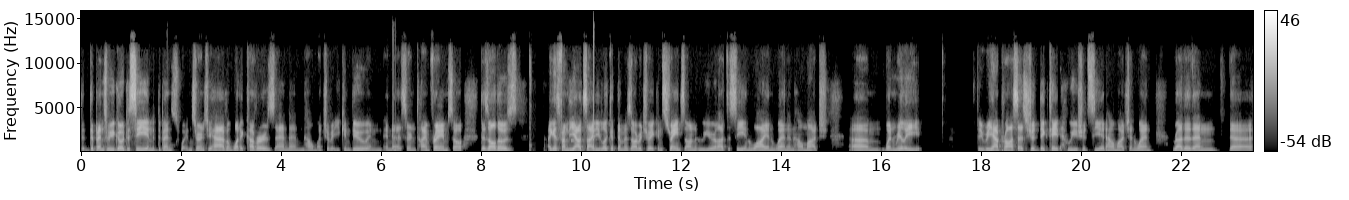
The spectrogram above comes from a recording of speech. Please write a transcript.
it depends who you go to see and it depends what insurance you have and what it covers and then how much of it you can do in in a certain time frame so there's all those I guess from the outside, you look at them as arbitrary constraints on who you're allowed to see and why and when and how much. Um, when really, the rehab process should dictate who you should see and how much and when, rather than the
